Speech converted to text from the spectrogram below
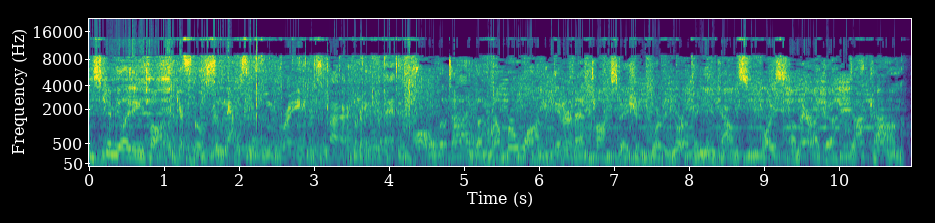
Stimulating talk. It gets those synapses in the brain firing really fast. All the time. The number one internet talk station where your opinion counts. VoiceAmerica.com.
